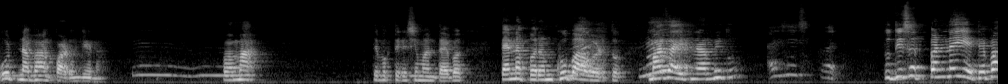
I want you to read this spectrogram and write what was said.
उठ ना भांग पाडून घे ना. पमा ते बघ ते कसे म्हणताय बघ. त्यांना परम खूप आवडतो. माझं ऐकणार नाही तू? तू दिसत पण नाही येते पा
